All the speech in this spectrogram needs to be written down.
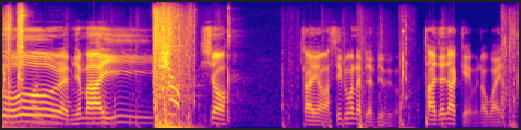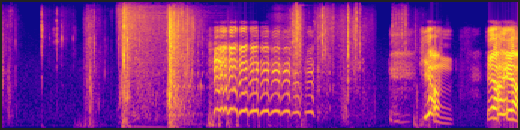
ကိုတဲ့မြန်မာကြီး Help! ရှော့ထိုင်ရအောင်စီတွန်းနဲ့ပြန်ပြစ်ပေးပါထားကြကြကဲမယ်နောက်ပိုင်းဟျမ်ဟျာဟျာ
